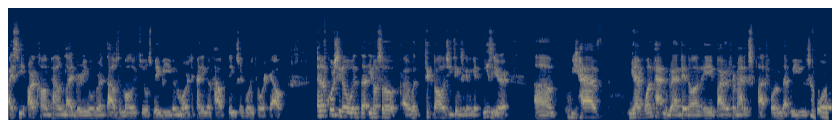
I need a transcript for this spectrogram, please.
I see our compound library over a thousand molecules, maybe even more, depending on how things are going to work out. And of course, you know, with the, you know, so uh, with technology, things are going to get easier. Um, we have we have one patent granted on a bioinformatics platform that we use Oh, for cool.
